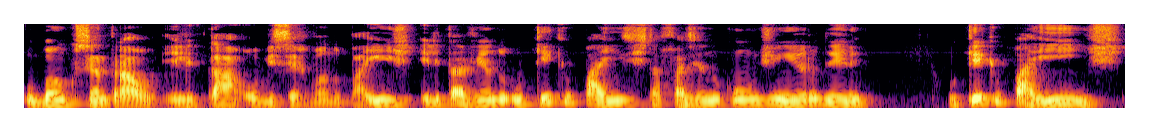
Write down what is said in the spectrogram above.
o Banco Central ele está observando o país, ele está vendo o que, que o país está fazendo com o dinheiro dele. O que, que o país,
